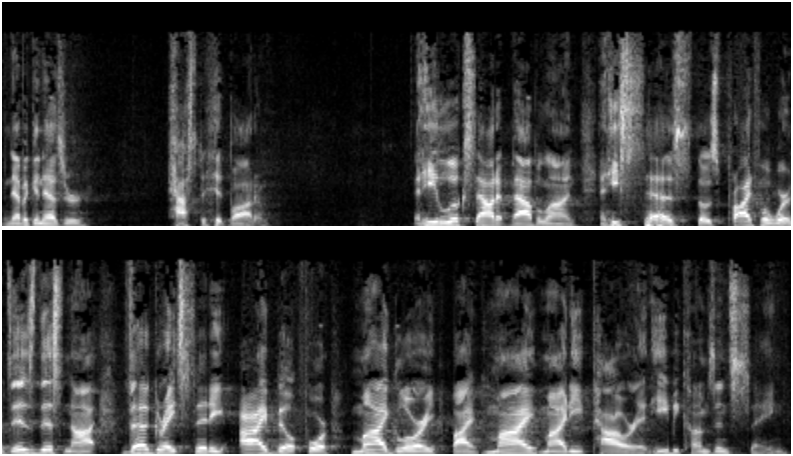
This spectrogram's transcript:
Nebuchadnezzar has to hit bottom. And he looks out at Babylon and he says those prideful words Is this not the great city I built for my glory by my mighty power? And he becomes insane.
